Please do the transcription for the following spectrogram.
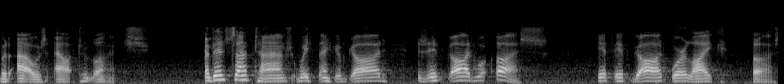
but I was out to lunch. And then sometimes we think of God as if God were us, if, if God were like us.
